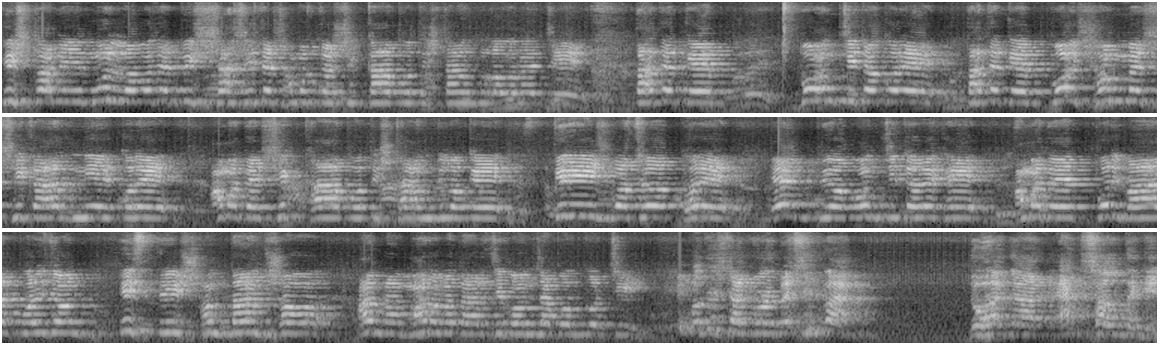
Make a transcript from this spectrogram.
ইসলামী মূল্যবোধে বিশ্বাসী যে সমস্ত শিক্ষা প্রতিষ্ঠানগুলো রয়েছে, তাদেরকে বঞ্চিত করে, তাদেরকে বৈষম্যের শিকার নিয়ে করে আমাদের শিক্ষা প্রতিষ্ঠানগুলোকে তিরিশ বছর ধরে এমপিও বঞ্চিত রেখে আমাদের পরিবার, পরিজন, স্ত্রী, সন্তান সহ আমরা মানবতার জীবন যাপন করছি। প্রতিষ্ঠানগুলো বেশিরভাগ দু হাজার এক সাল থেকে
